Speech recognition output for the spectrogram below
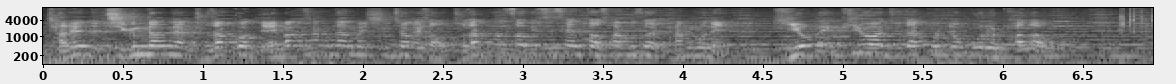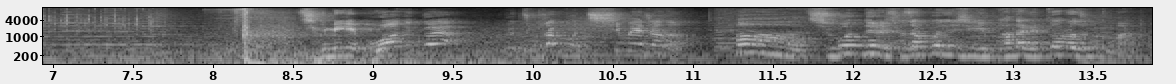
자네는 지금 당장 저작권 내방 상담을 신청해서 저작권 서비스 센터 사무소에 방문해 기업에 필요한 저작권 정보를 받아오 지금 이게 뭐 하는 거야? 이거 저작권 침해잖아 아 직원들의 저작권 인식이 바닥에 떨어졌구만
